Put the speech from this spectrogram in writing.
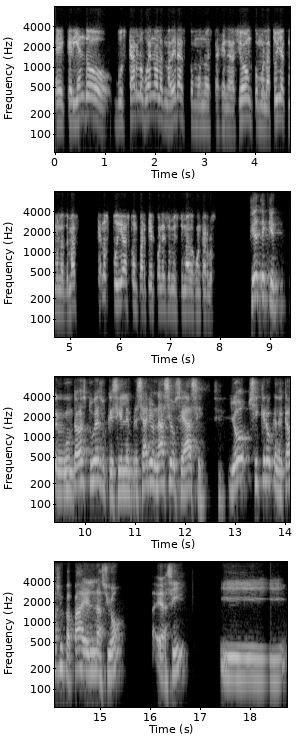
eh, queriendo buscar lo bueno a las maderas, como nuestra generación, como la tuya, como las demás. ¿Qué nos pudieras compartir con eso, mi estimado Juan Carlos? Fíjate que preguntabas tú eso, que si el empresario nace o se hace. Yo sí creo que en el caso de mi papá, él nació eh, así y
